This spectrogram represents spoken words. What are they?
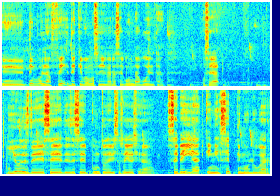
eh, tengo la fe de que vamos a llegar a segunda vuelta. O sea, yo desde ese, desde ese punto de vista, o sea, yo decía, se veía en el séptimo lugar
